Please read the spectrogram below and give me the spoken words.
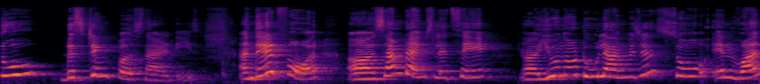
two distinct personalities and therefore uh, sometimes let's say uh, you know two languages. So in one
